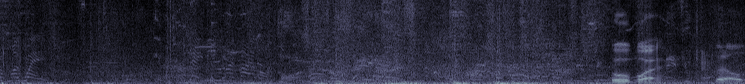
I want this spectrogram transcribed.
of my way. Stay near my pylon. Ooh boy. Good old.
